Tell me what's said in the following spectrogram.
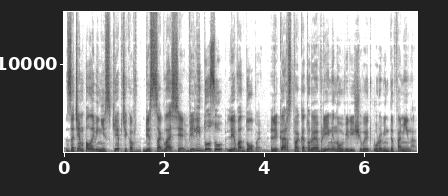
Затем половине скептиков без согласия ввели дозу леводопы, лекарства, которое временно увеличивает уровень дофамина.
